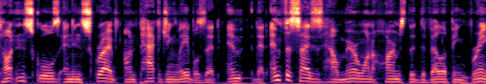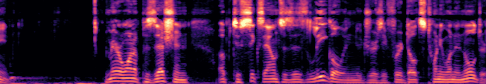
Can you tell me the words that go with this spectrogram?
taught in schools and inscribed on packaging labels that, em- that emphasizes how marijuana harms the developing brain. Marijuana possession up to six ounces is legal in New Jersey for adults 21 and older.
